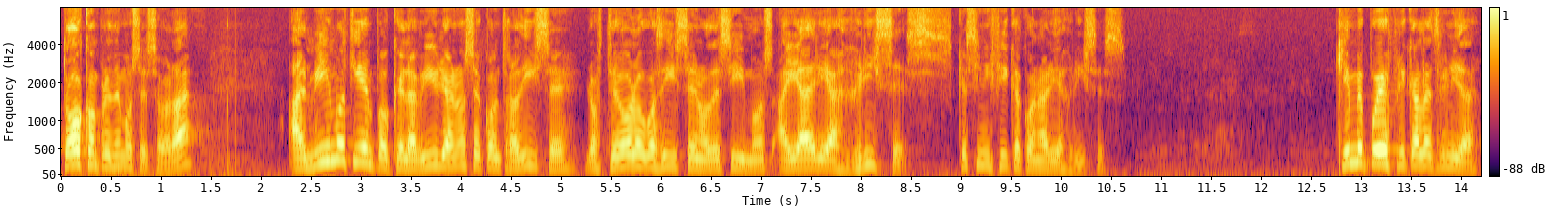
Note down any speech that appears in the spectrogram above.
Todos comprendemos eso, ¿verdad? Al mismo tiempo que la Biblia no se contradice, los teólogos dicen o decimos, hay áreas grises. ¿Qué significa con áreas grises? ¿Quién me puede explicar la Trinidad?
